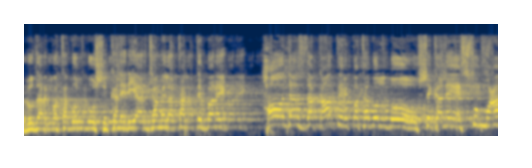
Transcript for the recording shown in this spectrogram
রোজার কথা বলব, সেখানে রিয়ার ঝামেলা থাকতে পারে। হজ আর জাকাতের কথা বলব, সেখানে সুমা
